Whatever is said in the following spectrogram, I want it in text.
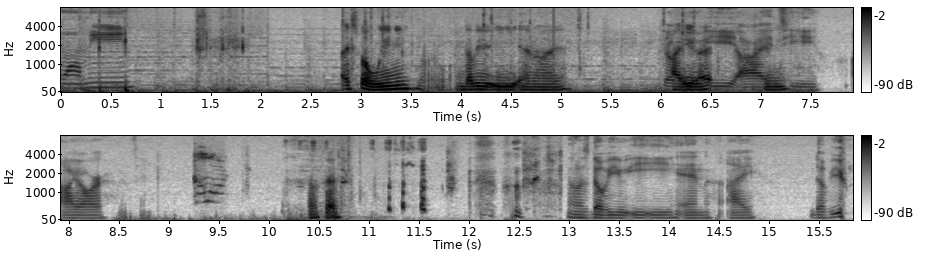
what I mean? I spell weenie. W E N I. W? E I T I R. I think. Okay. No, it's W E E N I W.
